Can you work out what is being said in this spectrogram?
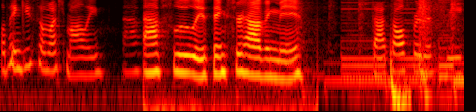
Well, thank you so much, Molly. Absolutely. Thanks for having me. That's all for this week.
